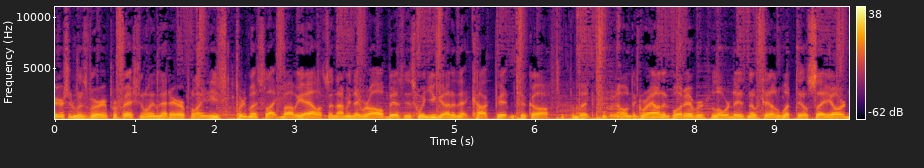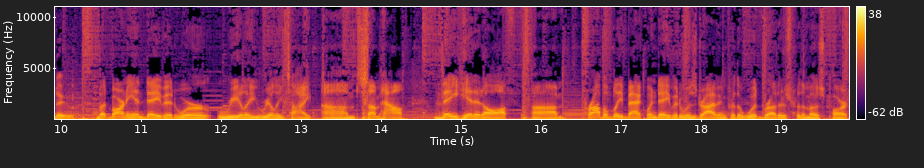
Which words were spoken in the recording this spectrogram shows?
Pearson was very professional in that airplane. He's pretty much like Bobby Allison. I mean, they were all business when you got in that cockpit and took off. But on the ground and whatever, Lord, there's no telling what they'll say or do. But Barney and David were really, really tight. Um, somehow they hit it off. Um, probably back when David was driving for the Wood Brothers for the most part,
